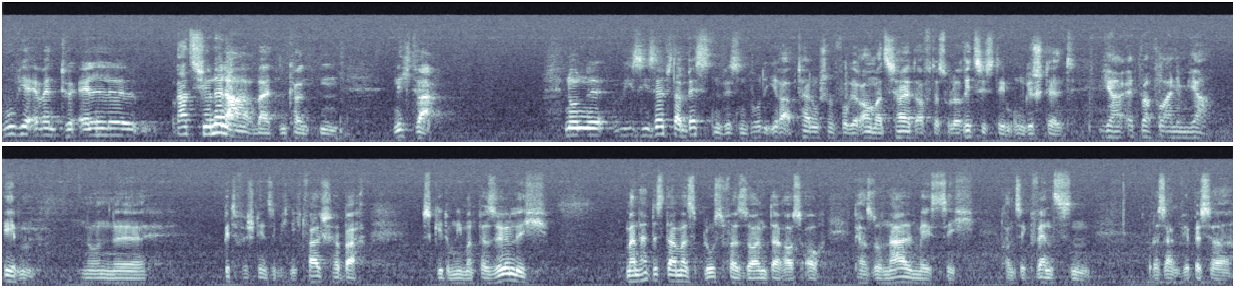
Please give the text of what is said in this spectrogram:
wo wir eventuell äh, rationeller arbeiten könnten. Nicht wahr? Nun, äh, wie Sie selbst am besten wissen, wurde Ihre Abteilung schon vor geraumer Zeit auf das Solarit-System umgestellt. Ja, etwa vor einem Jahr. Eben. Nun, äh, bitte verstehen Sie mich nicht falsch, Herr Bach. Es geht um niemand persönlich. Man hat es damals bloß versäumt, daraus auch personalmäßig Konsequenzen, oder sagen wir besser,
